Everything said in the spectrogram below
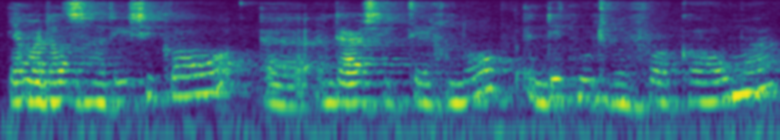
Ja, maar dat is een risico uh, en daar zit ik tegenop en dit moeten we voorkomen.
